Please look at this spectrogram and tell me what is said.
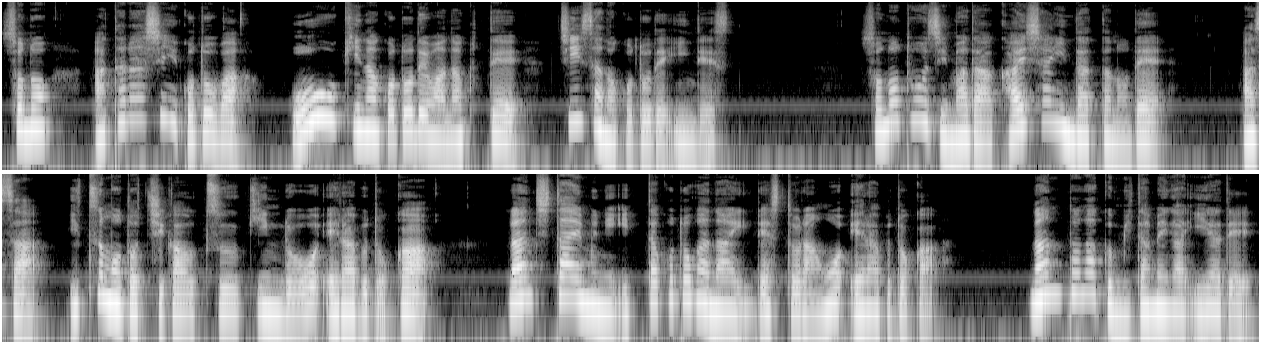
その新しいことは大きなことではなくて小さなことでいいんです。その当時まだ会社員だったので、朝いつもと違う通勤路を選ぶとか、ランチタイムに行ったことがないレストランを選ぶとか、なんとなく見た目が嫌で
